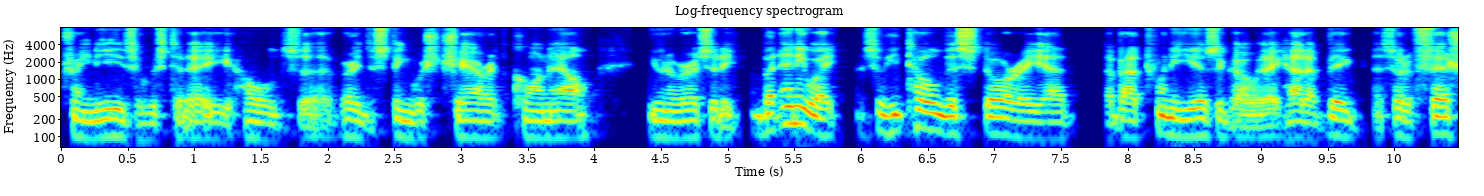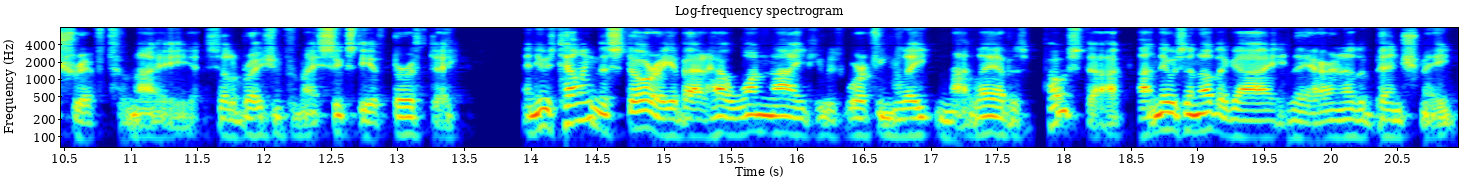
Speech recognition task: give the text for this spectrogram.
trainees who today holds a very distinguished chair at Cornell University. But anyway, so he told this story at about 20 years ago. They had a big sort of festschrift for my uh, celebration for my 60th birthday. And he was telling the story about how one night he was working late in my lab as a postdoc, and there was another guy there, another benchmate.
